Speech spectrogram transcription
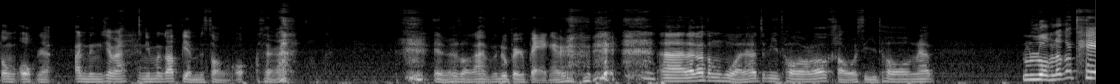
ตรงอกเนี่ย อันนึงใช่ไหมอันนี้มันก็เปลี่ยนเป็นสองอกใช่ไหม เห็นเป็นสองอันมันดูแปลกๆไงอ่าแล้วก็ตรงหัวนะครับจะมีทองแล้วก็เขาสีทองนะครับ รวมๆแล้วก็เท่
